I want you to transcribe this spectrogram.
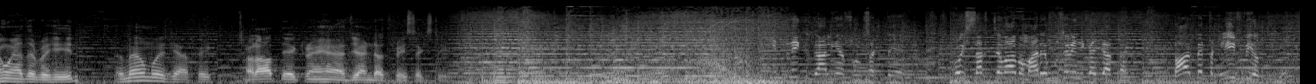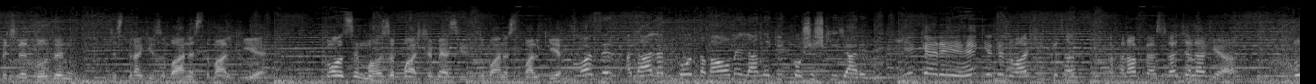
हूँ हैदर वहीद। और मैं हूँ मोहित जाफरी। और आप देख रहे हैं एजेंडा 360 कितनी गालियाँ सुन सकते हैं? कोई सख्त जवाब हमारे मुँह से भी निकल जाता है। बाद में तकलीफ़ भी होती है। पिछले दो दिन जिस तरह की ज़ुबान इस्तेमाल की है कौन से महजब माशरे में ऐसी ज़ुबान इस्तेमाल की है? मुआजिज अदालत को दबाव में लाने की कोशिश की जा रही है। ये कह रहे हैं कि अगर नवाज़ शरीफ के साथ खिलाफ फैसला चला गया तो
